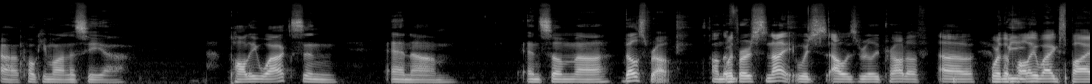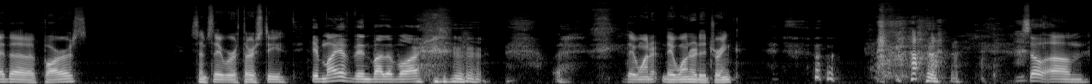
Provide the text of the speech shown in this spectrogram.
uh, Pokemon. Let's see, uh, Poliwag and and um and some uh, Bellsprout on the What- first night, which I was really proud of. Uh, Were the we- Poliwags by the bars? Since they were thirsty, It might have been by the bar. they wanted they wanted a drink. So um,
